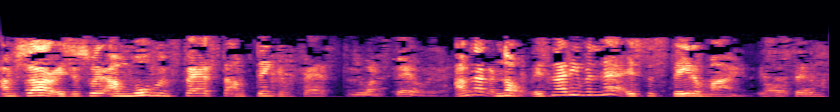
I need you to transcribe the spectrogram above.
I'm sorry. It's just what I'm moving faster. I'm thinking faster. You want to stay over there? I'm not. No, it's not even that. It's the state of mind. It's Oh, the state okay. of mind.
